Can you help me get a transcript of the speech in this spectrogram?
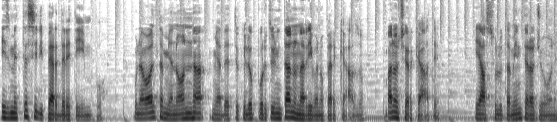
e smettessi di perdere tempo. Una volta mia nonna mi ha detto che le opportunità non arrivano per caso, vanno cercate. E ha assolutamente ragione.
